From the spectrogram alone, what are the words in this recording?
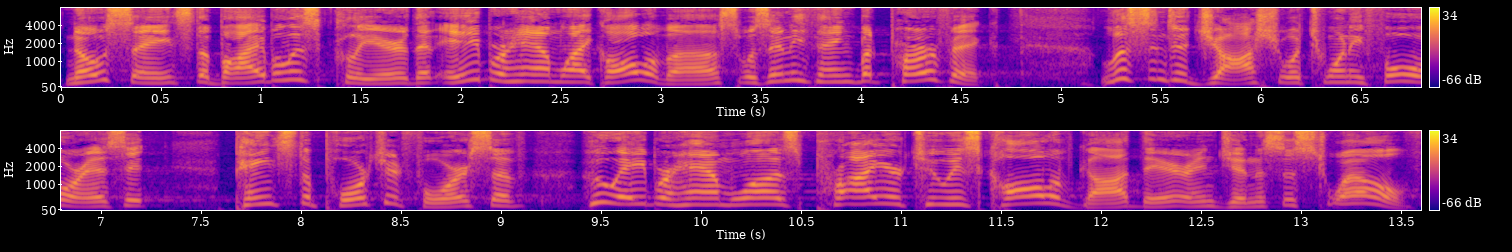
No, saints, the Bible is clear that Abraham, like all of us, was anything but perfect. Listen to Joshua 24 as it paints the portrait for us of who Abraham was prior to his call of God there in Genesis 12.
